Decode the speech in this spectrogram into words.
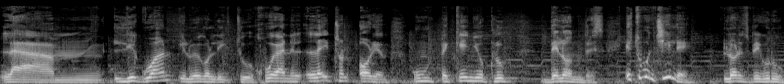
la mm, League One y luego League 2. Juega en el Leighton Orient, un pequeño club de Londres. Estuvo en Chile, Lorenz Bigurú.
